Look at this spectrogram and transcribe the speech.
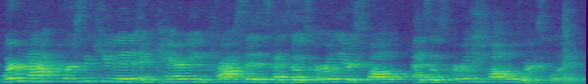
We're not persecuted and carrying crosses as those earlier as those early followers would.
